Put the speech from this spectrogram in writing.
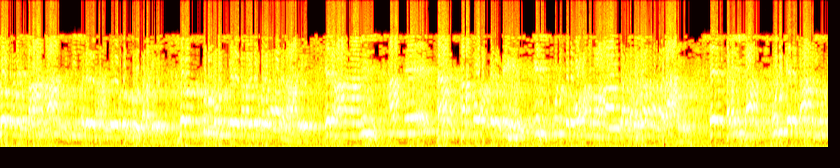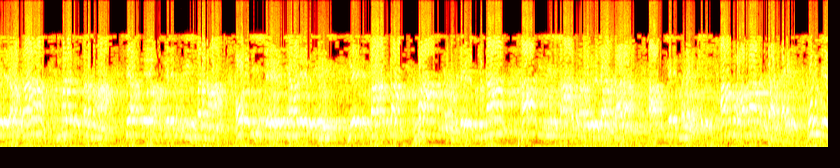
جو پریشان کی پریشانیوں کو دور کرے، جو ان کے درد کو ہم نے ہم کرتے ہیں اس ملک کو ہم خلیفہ ان کے ساتھ مدد فرما اور اس شہر میں ہمارے یہ ساتھ کا وہاں آپ کے ساتھ تعالیٰ آپ یہ آپ ہمارا ہے ان سے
